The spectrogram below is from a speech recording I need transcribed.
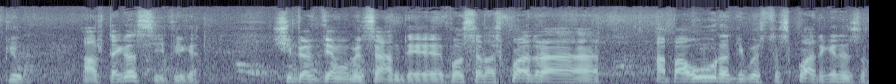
più alta classifica, ci perdiamo pesante. Forse la squadra ha paura di queste squadre, che ne so?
